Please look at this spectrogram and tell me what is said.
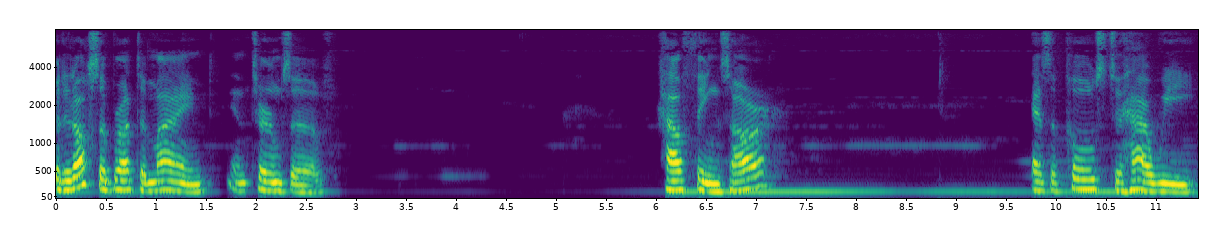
but it also brought to mind in terms of how things are as opposed to how we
